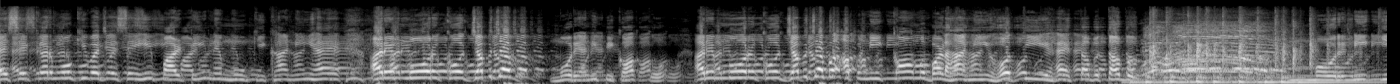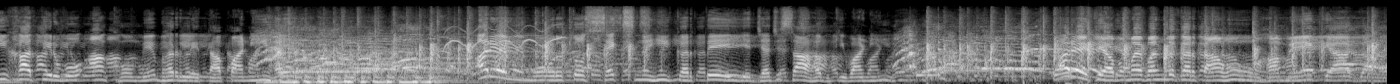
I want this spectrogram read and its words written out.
ऐसे कर्मों की वजह से ही पार्टी ने मुँह की खानी है। अरे मोर को जब जब मोर यानी पिकॉक को अरे मोर को जब जब अपनी कौम बढ़ानी होती है तब तब मोरनी की खातिर वो आँखों में भर लेता पानी है अरे मोर तो सेक्स नहीं करते, ये जज साहब की वाणी है। अरे क्या अब मैं बंद करता हूँ, हमें क्या गाय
